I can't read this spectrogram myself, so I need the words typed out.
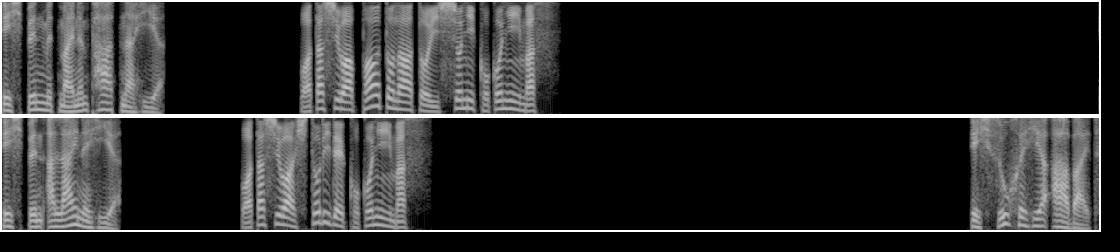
Ich bin mit meinem Partner hier. 私はパートナーと一緒にここにいます。Ich bin alleine hier. 私は一人でここにいます。Ich suche hier Arbeit.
